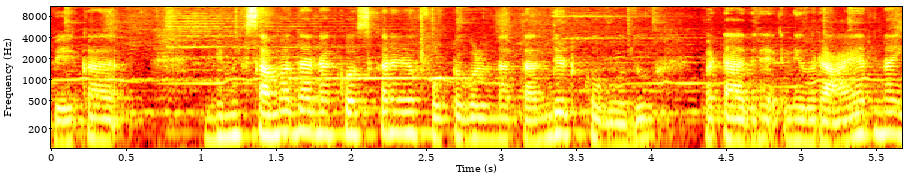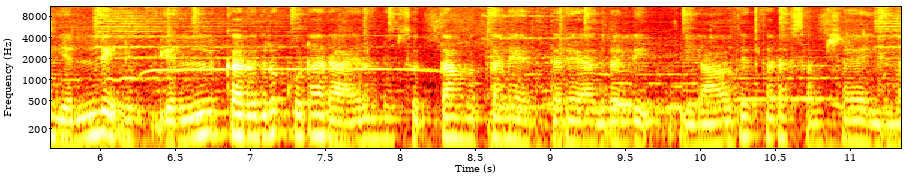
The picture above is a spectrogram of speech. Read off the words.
ಬೇಕಾ, ನಿಮಗೆ ಸಮಾಧಾನಕ್ಕೋಸ್ಕರ ನೀವು ಫೋಟೋಗಳನ್ನ ತಂದಿಟ್ಕೋಬೋದು. ಬಟ್ ಆದರೆ ನೀವು ರಾಯರನ್ನ ಎಲ್ಲಿ ಎಲ್ಲಿ ಕರೆದ್ರೂ ಕೂಡ ರಾಯರು ನಿಮ್ಮ ಸುತ್ತಮುತ್ತಲೇ ಇರ್ತಾರೆ. ಅದರಲ್ಲಿ ಯಾವುದೇ ಥರ ಸಂಶಯ ಇಲ್ಲ.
